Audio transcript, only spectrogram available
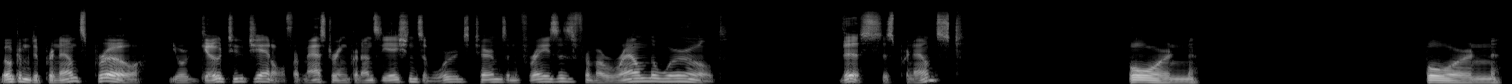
Welcome to Pronounce Pro, your go to channel for mastering pronunciations of words, terms, and phrases from around the world. This is pronounced born, born,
